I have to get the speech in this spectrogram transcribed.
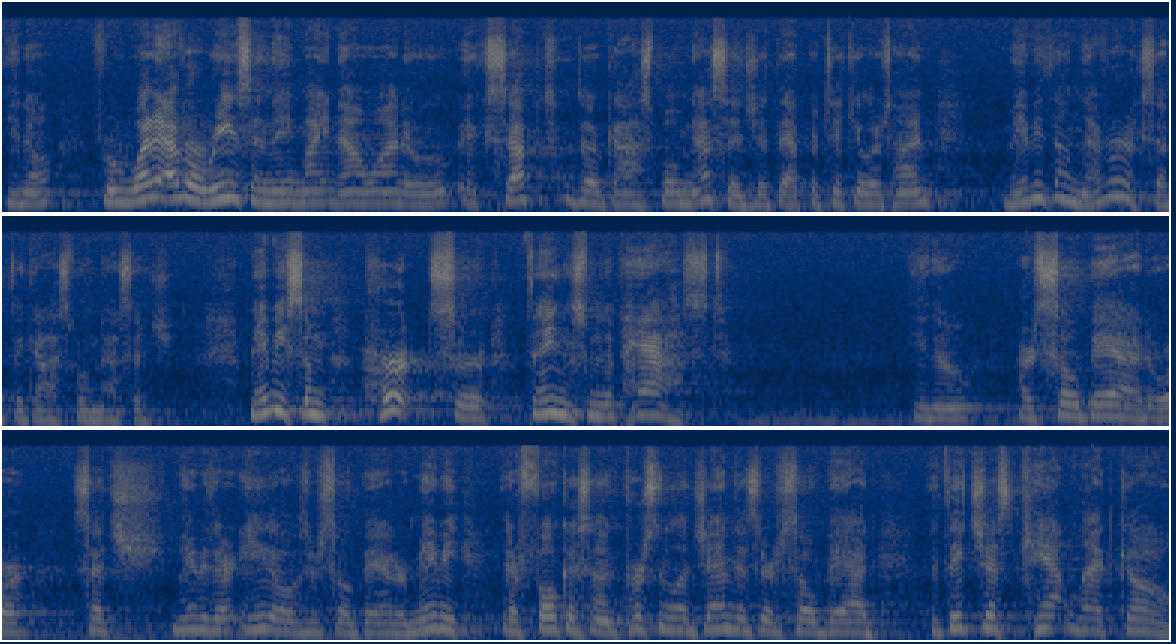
You know, for whatever reason they might not want to accept the gospel message at that particular time, maybe they'll never accept the gospel message. Maybe some hurts or things from the past, you know, are so bad, or such, maybe their egos are so bad, or maybe their focus on personal agendas are so bad that they just can't let go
